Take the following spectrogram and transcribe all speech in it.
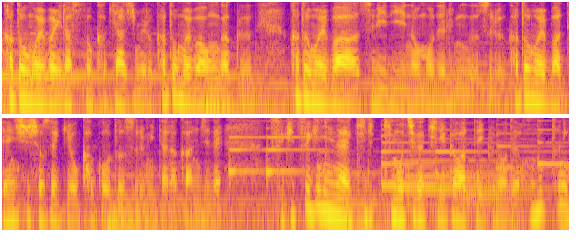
かと思えばイラストを描き始めるかと思えば音楽かと思えば 3D のモデリングをするかと思えば電子書籍を書こうとするみたいな感じで次々にね気持ちが切り替わっていくので本当に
